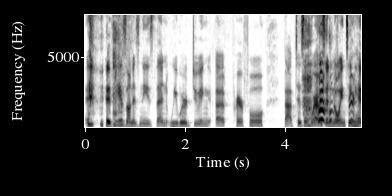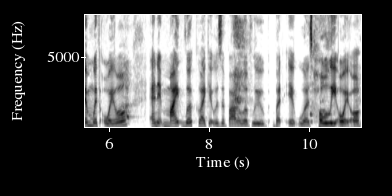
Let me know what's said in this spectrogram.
if he is on his knees, then we were doing a prayerful baptism where I was anointing him with oil, and it might look like it was a bottle of lube, but it was holy oil.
